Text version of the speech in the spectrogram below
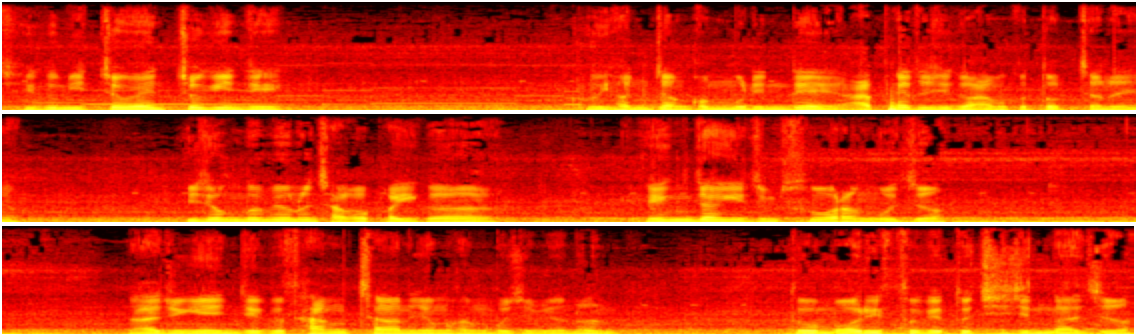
지금 이쪽 왼쪽이 이제 그 현장 건물인데 앞에도 지금 아무것도 없잖아요. 이 정도면은 작업하기가 굉장히 좀 수월한 거죠. 나중에 이제 그 상차하는 영상 보시면은 또 머릿속에 또 지진 나죠.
